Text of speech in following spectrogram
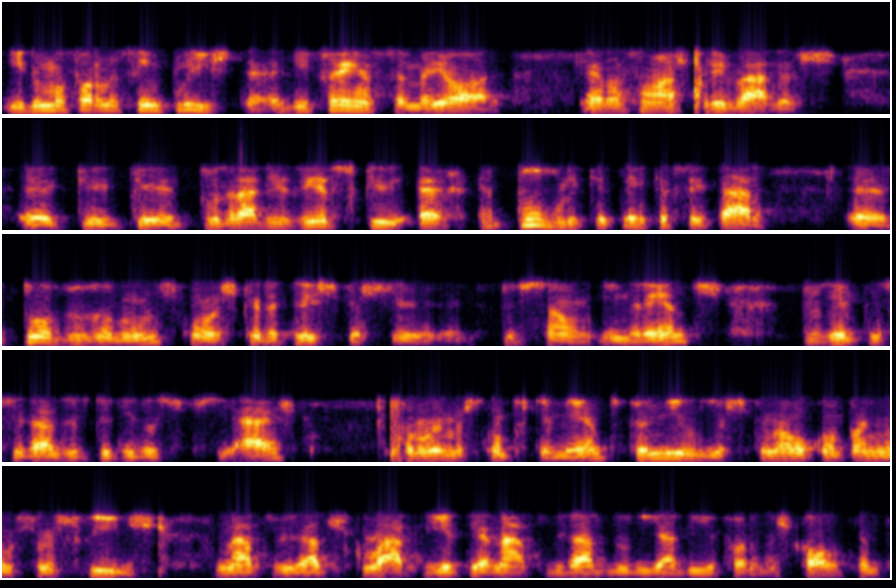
E de uma forma simplista, a diferença maior em relação às privadas, eh, que, que poderá dizer-se que a, a, pública tem que aceitar todos os alunos com as características que são inerentes, por exemplo, necessidades educativas especiais, problemas de comportamento, famílias que não acompanham os seus filhos na atividade escolar e até na atividade do dia a dia fora da escola. Portanto,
